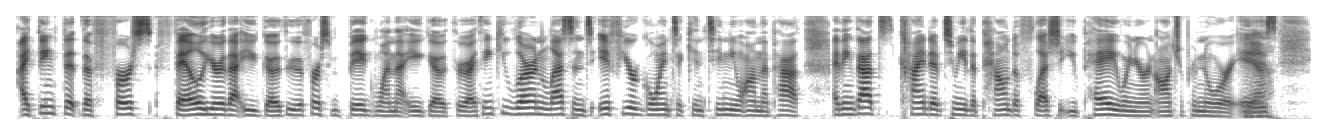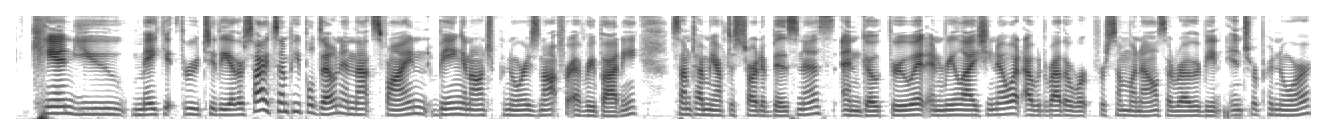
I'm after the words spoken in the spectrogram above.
I think that the first failure that you go through, the first big one that you go through, I think you learn lessons if you're going to continue on the path. I think that's kind of to me the pound of flesh that you pay when you're an entrepreneur is can you make it through to the other side? Some people don't, and that's fine. Being an entrepreneur is not for everybody. Sometimes you have to start a business and go through it and realize, you know what, I would rather work for someone else. I'd rather be an entrepreneur.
